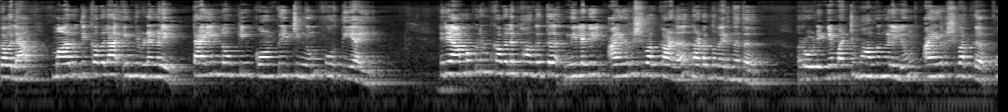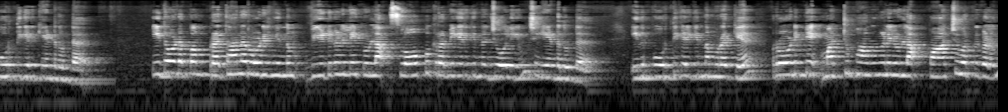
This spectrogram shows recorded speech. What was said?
കവല മാരുതി കവല എന്നിവിടങ്ങളിൽ ടൈൽ ലോക്കിംഗ് കോൺക്രീറ്റിംഗും പൂർത്തിയായി. രാമപുരം കവല ഭാഗത്ത് നിലവിൽ ഐറിഷ് വർക്കാണ് നടന്നുവരുന്നത് റോഡിന്റെ മറ്റു ഭാഗങ്ങളിലും ഐറിഷ് വർക്ക് പൂർത്തീകരിക്കേണ്ടതുണ്ട്. ഇതോടൊപ്പം പ്രധാന റോഡിൽ നിന്നും വീടുകളിലേക്കുള്ള സ്ലോപ്പ് ക്രമീകരിക്കുന്ന ജോലിയും ചെയ്യേണ്ടതുണ്ട്. ഇത് പൂർത്തീകരിക്കുന്ന മുറയ്ക്ക് റോഡിന്റെ മറ്റു ഭാഗങ്ങളിലുള്ള പാച്ച് വർക്കുകളും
